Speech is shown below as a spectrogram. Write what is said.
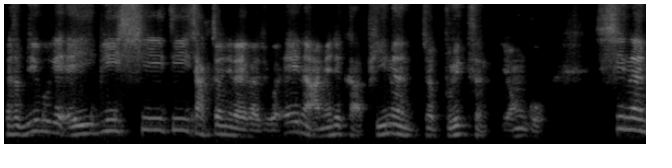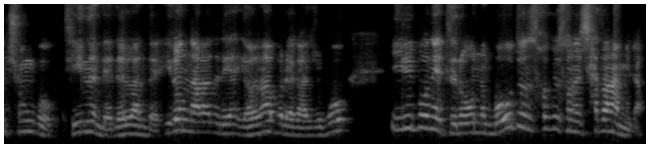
그래서 미국의 A, B, C, D 작전이라 해가지고 A는 아메리카, B는 저 브리튼, 영국, C는 중국, D는 네덜란드 이런 나라들이 연합을 해가지고 일본에 들어오는 모든 석유선을 차단합니다.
